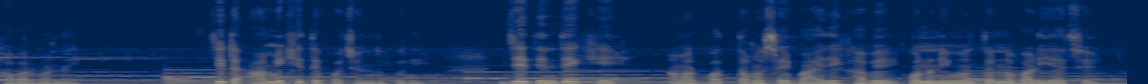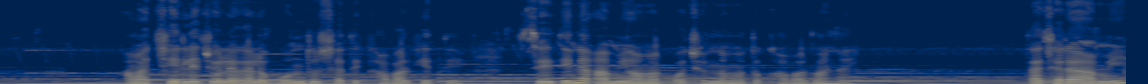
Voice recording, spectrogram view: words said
খাবার বানাই, যেটা আমি খেতে পছন্দ করি। যেদিন দেখি আমার কর্তামশাই বাইরে খাবে, কোনো নিমন্ত্রণ বাড়ি আছে, আমার ছেলে চলে গেল বন্ধুর সাথে খাবার খেতে, সেদিনে আমি আমার পছন্দ মতো খাবার বানাই। তাছাড়া আমি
